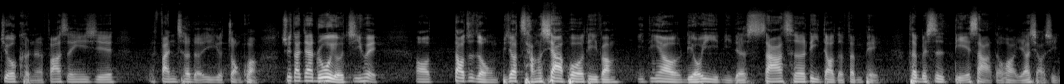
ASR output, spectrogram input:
就有可能发生一些翻车的一个状况。所以大家如果有机会，哦，到这种比较长下坡的地方，一定要留意你的刹车力道的分配，特别是碟刹的话，也要小心。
